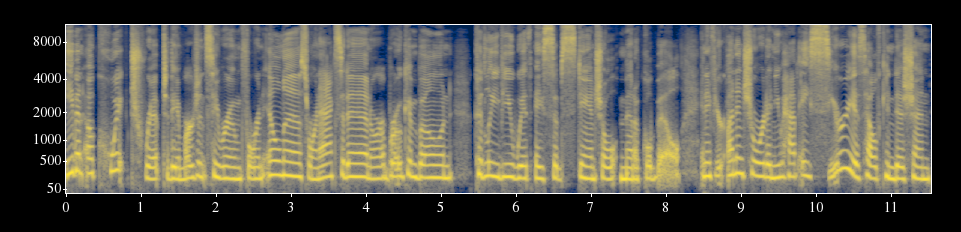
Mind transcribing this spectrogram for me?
even a quick trip to the emergency room for an illness or an accident or a broken bone could leave you with a substantial medical bill. And if you're uninsured and you have a serious health condition,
